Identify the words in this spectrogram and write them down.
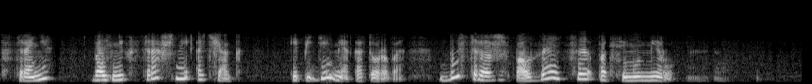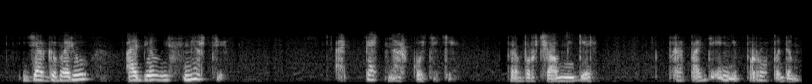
В стране возник страшный очаг, эпидемия которого быстро расползается по всему миру. Я говорю о белой смерти. Опять наркотики, пробурчал Мигель. Пропадение пропадом,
